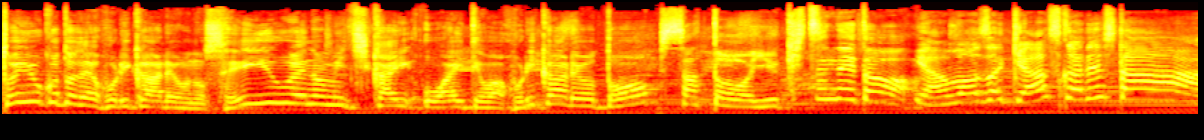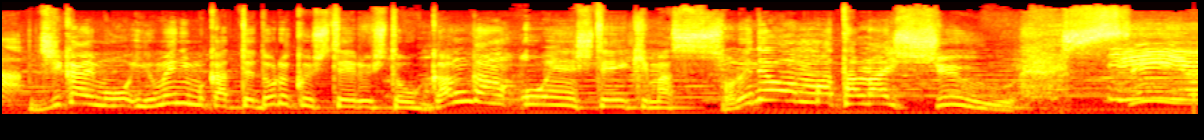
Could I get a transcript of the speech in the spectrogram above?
ということで堀川亮の声優への道会。お相手は堀川亮と佐藤幸常と山崎飛鳥でした。次回も夢に向かって努力している人をガンガン応援していきます。それではまた来週。See you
